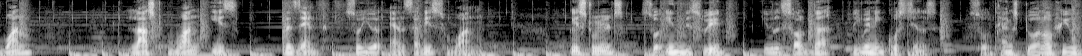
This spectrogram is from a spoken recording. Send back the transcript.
one last one is present. So your answer is 1 okay students so in this way you will solve the remaining questions. So thanks to all of you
